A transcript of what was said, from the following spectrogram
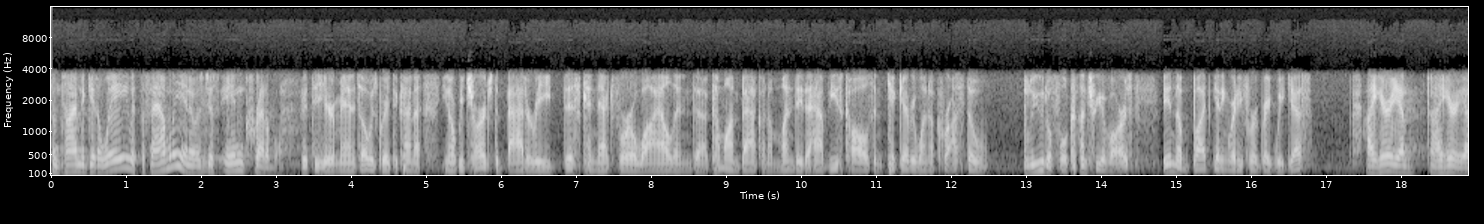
some time to get away with the family, and it was just incredible. Good to hear, man. It's always great to kind of, you know, recharge the battery, disconnect for a while, and uh, come on back on a Monday to have these calls and kick everyone across the beautiful country of ours in the butt getting ready for a great week, yes? I hear you. I hear you.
